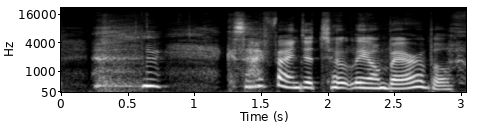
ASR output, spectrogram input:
because I find it totally unbearable.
